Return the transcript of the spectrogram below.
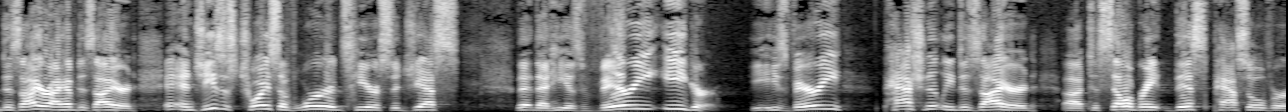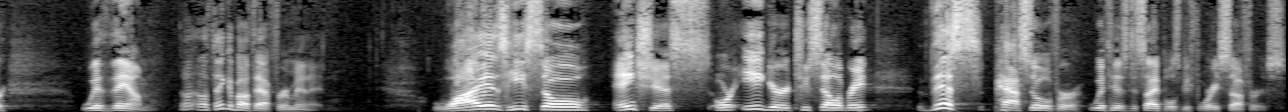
desire, I have desired. And, and Jesus' choice of words here suggests that, that he is very eager, he, he's very passionately desired uh, to celebrate this Passover with them. Now, think about that for a minute. Why is he so anxious or eager to celebrate this Passover with his disciples before he suffers?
